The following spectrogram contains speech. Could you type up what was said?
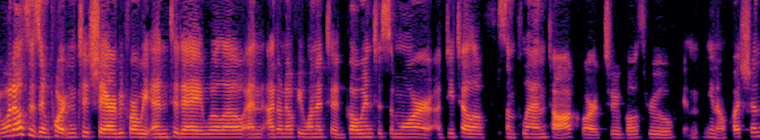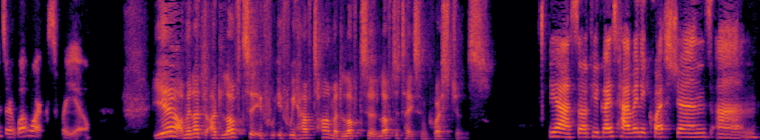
What else is important to share before we end today, Willow? And I don't know if you wanted to go into some more uh, detail of some planned talk or to go through, you know, questions or what works for you. Yeah, I mean, I'd, I'd love to, if, if we have time, I'd love to, love to take some questions. Yeah, so if you guys have any questions, um,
